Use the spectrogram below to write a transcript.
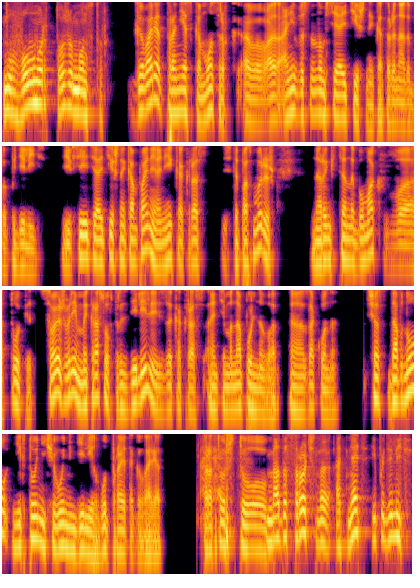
Ну, Walmart тоже монстр. Говорят про несколько монстров, а, а, они в основном все айтишные, которые надо бы поделить. И все эти айтишные компании, они как раз, если ты посмотришь, на рынке ценных бумаг в топе. В свое же время Microsoft разделили из-за как раз антимонопольного э, закона. Сейчас давно никто ничего не делил. Вот про это говорят. Про то, что... Надо срочно отнять и поделить.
